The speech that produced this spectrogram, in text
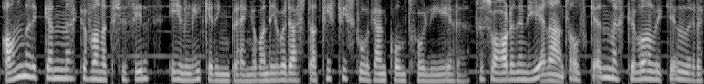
andere kenmerken van het gezin in rekening brengen, wanneer we daar statistisch voor gaan controleren. Dus we houden een heel aantal kenmerken van de kinderen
